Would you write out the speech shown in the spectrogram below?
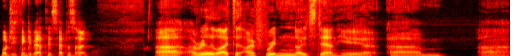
What do you think about this episode? Uh, I really liked it. I've written notes down here. Um, uh,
